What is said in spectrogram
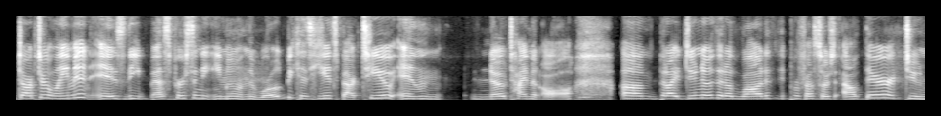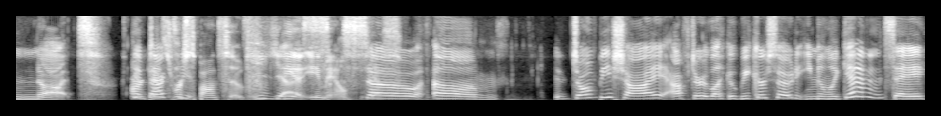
Dr. Layman is the best person to email in the world because he gets back to you in no time at all. Um, but I do know that a lot of the professors out there do not back as responsive Yes. via email. So, um, don't be shy after like a week or so to email again and say,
